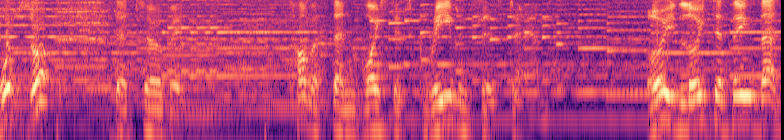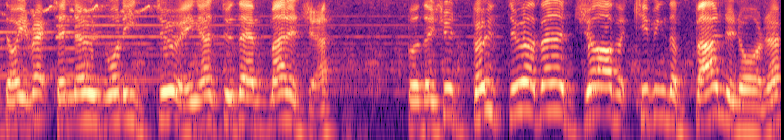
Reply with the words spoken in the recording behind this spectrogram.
What's up? Oh. said Toby. Thomas then voiced his grievances to him. I'd like to think that director knows what he's doing, as do their manager. But they should both do a better job at keeping the band in order,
